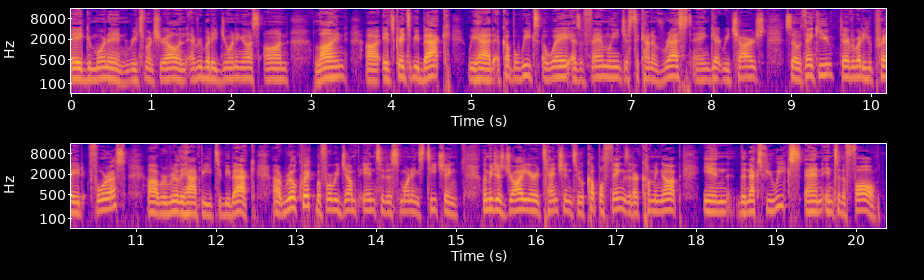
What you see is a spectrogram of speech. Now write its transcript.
Hey, good morning, Reach Montreal, and everybody joining us online. Uh, it's great to be back. We had a couple weeks away as a family just to kind of rest and get recharged. So, thank you to everybody who prayed for us. Uh, we're really happy to be back. Uh, real quick, before we jump into this morning's teaching, let me just draw your attention to a couple things that are coming up in the next few weeks and into the fall.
